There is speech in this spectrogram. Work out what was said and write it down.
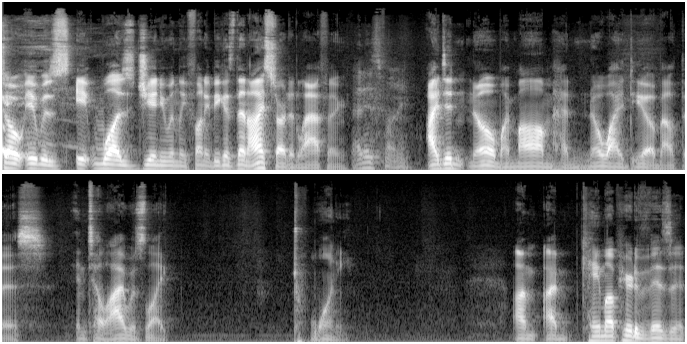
so it was it was genuinely funny because then I started laughing. That is funny. I didn't know my mom had no idea about this until I was like 20. Um, I came up here to visit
